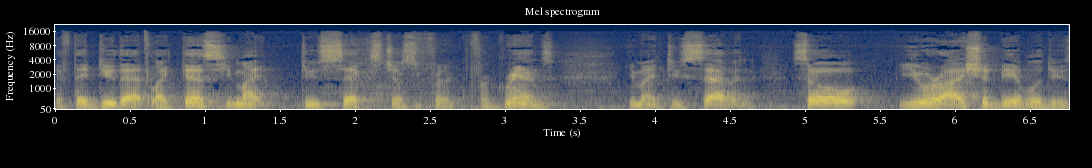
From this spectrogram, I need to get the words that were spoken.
If they do that like this, you might do six just for, for grins. You might do seven. So you or I should be able to do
